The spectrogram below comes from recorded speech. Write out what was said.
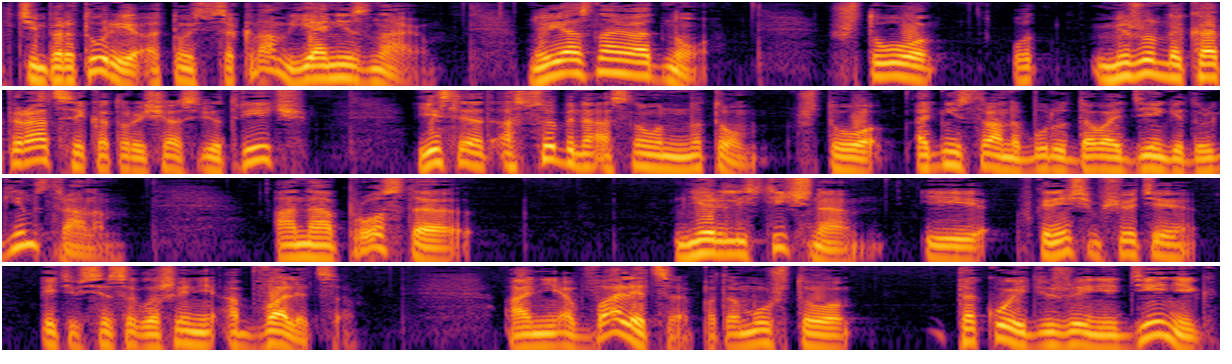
в температуре относится к нам, я не знаю. Но я знаю одно, что вот международная кооперация, о которой сейчас идет речь, если особенно основана на том, что одни страны будут давать деньги другим странам, она просто нереалистична, и в конечном счете эти все соглашения обвалятся. Они обвалятся, потому что такое движение денег,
